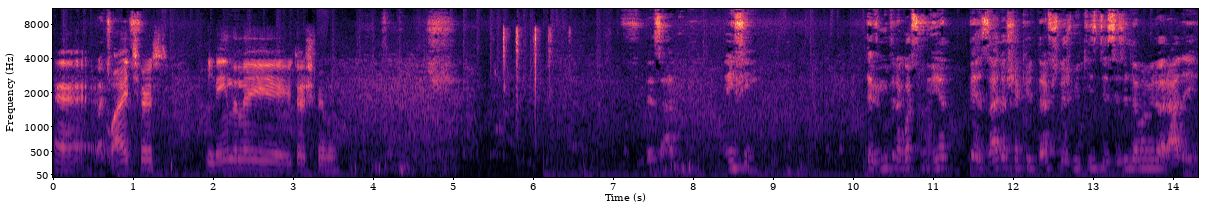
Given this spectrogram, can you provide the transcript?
é, Whitehurst, Lindley e Josh Freeman. Pesado. Enfim. Teve muito negócio ruim, apesar de eu achar que o draft de 2015 16 ele deu uma melhorada aí.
